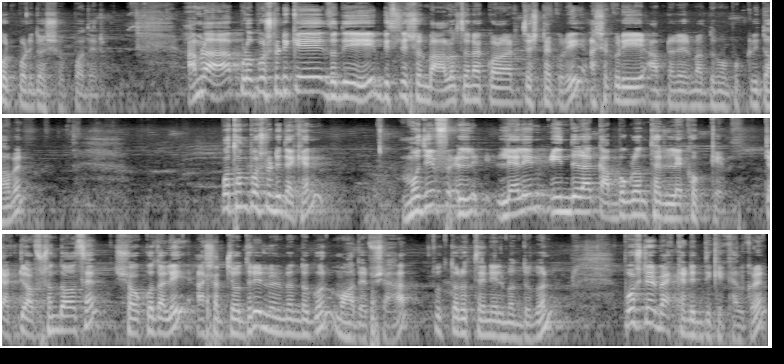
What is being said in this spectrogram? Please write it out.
কোর্ট পরিদর্শক পদের। আমরা পুরো প্রশ্নটিকে যদি বিশ্লেষণ বা আলোচনা করার চেষ্টা করি, আশা করি আপনারা এর মাধ্যমে উপকৃত হবেন। প্রথম প্রশ্নটি দেখেন মুজিব লেলিন ইন্দিরা কাব্যগ্রন্থের লেখককে চারটি অপশন দেওয়া আছে। শওকত আলী আশাদ চৌধুরী নীলবন্ধগুণ মহাদেব সাহা। উত্তর হচ্ছে নীলবন্ধগুণ প্রশ্নের ব্যাখ্যাটির দিকে খেয়াল করেন।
